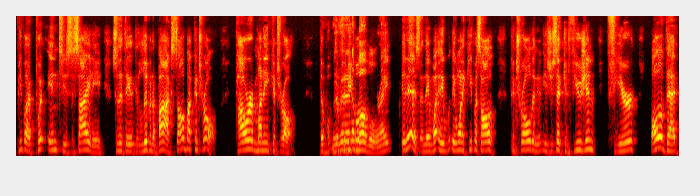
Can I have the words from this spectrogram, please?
people have put into society so that they can live in a box. It's all about control, power, money, and control. The, Living the people, in a bubble, right? It is, and they want they, they want to keep us all controlled. And as you said, confusion, fear, all of that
